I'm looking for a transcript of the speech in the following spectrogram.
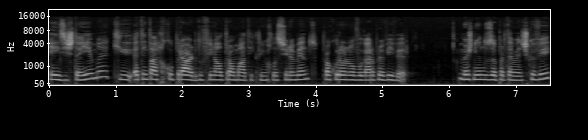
existe a Emma, que, a tentar recuperar do final traumático de um relacionamento, procura um novo lugar para viver. Mas nenhum dos apartamentos que vê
